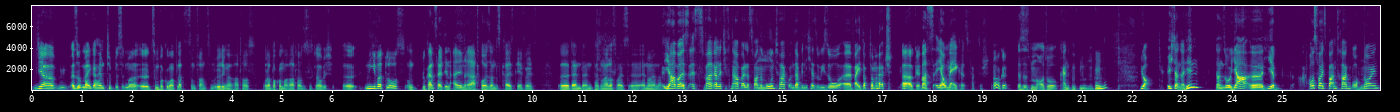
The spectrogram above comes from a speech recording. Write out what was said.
Ja, also mein Geheimtipp ist immer äh, zum Bockumer Platz zum Fahren, zum Oerdinger Rathaus. Oder Bockumer Rathaus ist es, glaube ich. Äh, nie was los und du kannst halt in allen Rathäusern des Kreis Krefelds äh, deinen deinen Personalausweis äh, erneuern lassen. Ja, aber es, es war relativ nah, weil das war eine Montag und da bin ich ja sowieso äh, bei Dr. Merch, Ah, okay. was ja um die Ecke ist faktisch. Ah, okay. Das ist mit dem Auto keine fünf Minuten. Mhm. Ja, ich dann dahin, dann so, ja, äh, hier Ausweis beantragen, brauchen neuen.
